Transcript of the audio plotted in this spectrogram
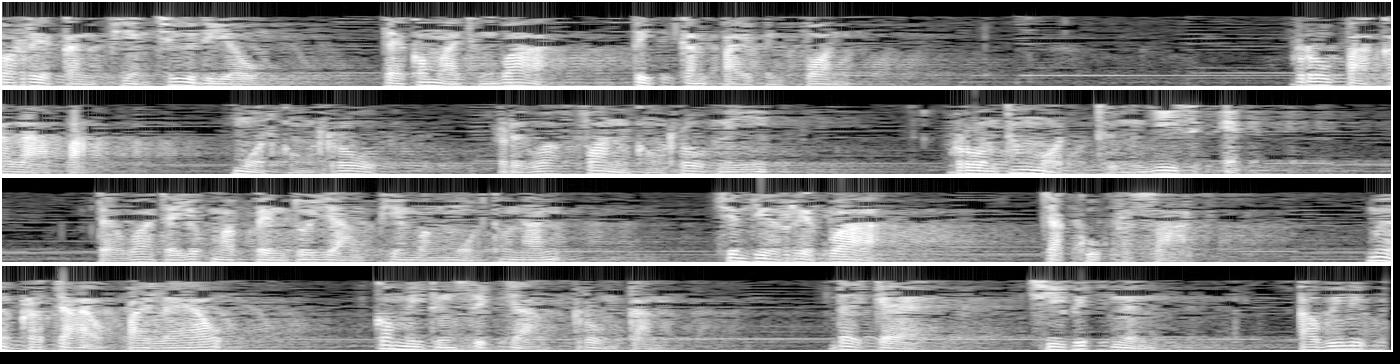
ก็เรียกกันเพียงชื่อเดียว แต่ก็หมายถึงว่า ติดกันไปเป็นฟ่อนรูปะกลาปะ หมวดของรูป หรือว่าฟ่อนของรูปนี้ รวมทั้งหมดถึงยี่สิบเอ็ดแต่ว่าจะยกมาเป็นตัวอย่างเพียงบางหมวดเท่านั้น เช่นที่เรียกว่าจักขุประสาท เมื่อกระจายออกไปแล้ว ก็มีถึงสิบอย่างรวมกัน ได้แก่ ชีวิตหนึ่งอวินิโพ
